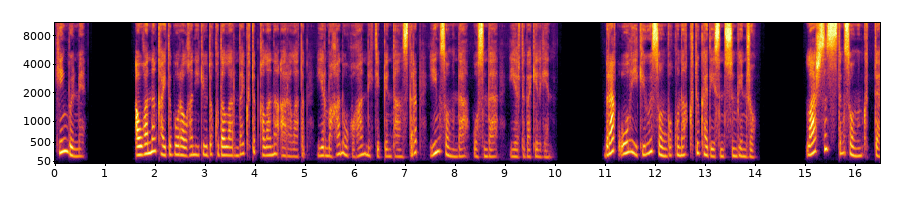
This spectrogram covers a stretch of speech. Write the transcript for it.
Кең бөлме. Ауғаннан қайтып оралған екеуді құдаларындай күтіп қаланы аралатып ермахан оқыған мектеппен таныстырып ең соңында осында ертіп әкелген. Бірақ ол екеуі соңғы қонақ күту кәдесін түсінген жоқ. Лажсыз істің соңын күтті.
